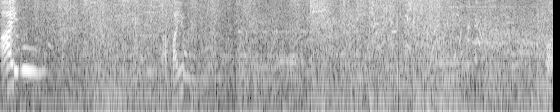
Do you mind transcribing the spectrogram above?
아이고. 아파요. 컷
